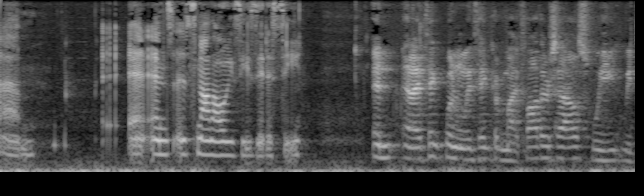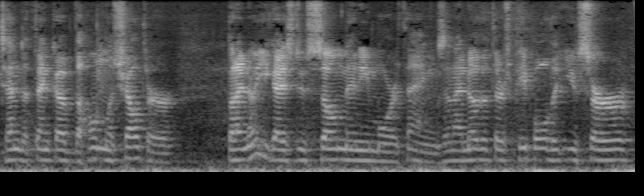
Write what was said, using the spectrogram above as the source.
um, and, and it's not always easy to see. And, and I think when we think of my father's house, we, we tend to think of the homeless shelter. But I know you guys do so many more things. And I know that there's people that you serve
